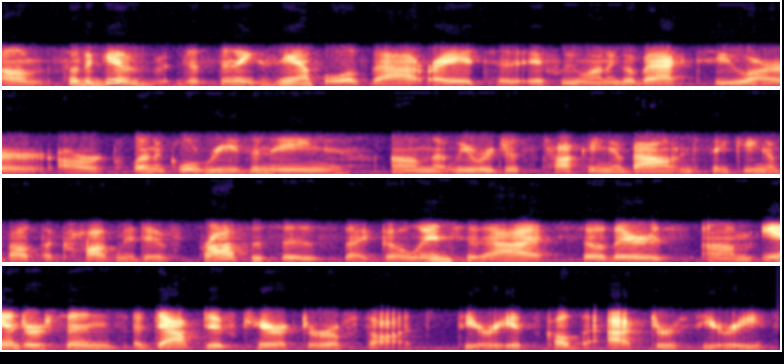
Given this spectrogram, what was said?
um, so to give just an example of that, right, to, if we want to go back to our, our clinical reasoning um, that we were just talking about and thinking about the cognitive processes that go into that. So there's um, Anderson's adaptive character of thought theory. It's called the ACT-R theory.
